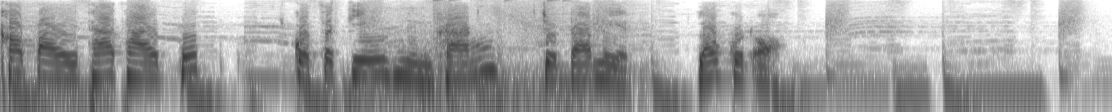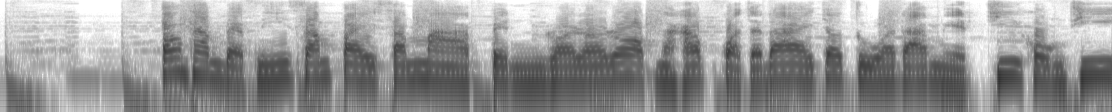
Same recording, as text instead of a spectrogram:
เข้าไปท้าทายปุ๊บ กดสกิลหนึ่งครั้ง จดดาเมจ แล้วกดออก ต้องทำแบบนี้ซ้ำไปซ้ำมาเป็นร้อยๆรอบนะครับ กว่าจะได้เจ้าตัวดาเมจที่คงที่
